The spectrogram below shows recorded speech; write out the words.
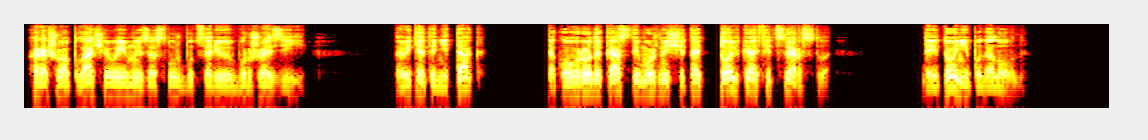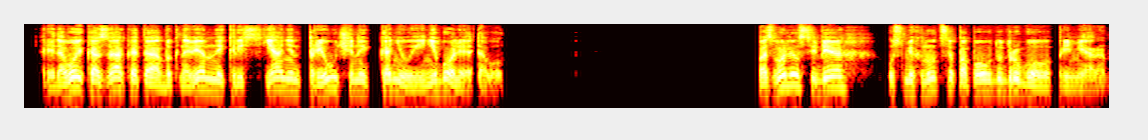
хорошо оплачиваемой за службу царю и буржуазии. Но ведь это не так. Такого рода кастой можно считать только офицерство, да и то не поголовно. Рядовой казак — это обыкновенный крестьянин, приученный к коню, и не более того. Позволил себе усмехнуться по поводу другого примера.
